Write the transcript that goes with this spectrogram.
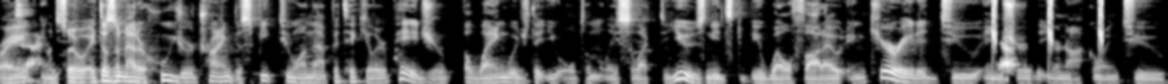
right exactly. and so it doesn't matter who you're trying to speak to on that particular page your the language that you ultimately select to use needs to be well thought out and curated to ensure yeah. that you're not going to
